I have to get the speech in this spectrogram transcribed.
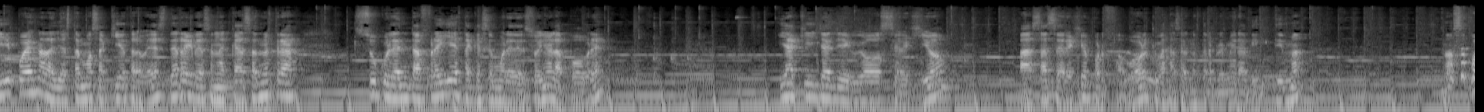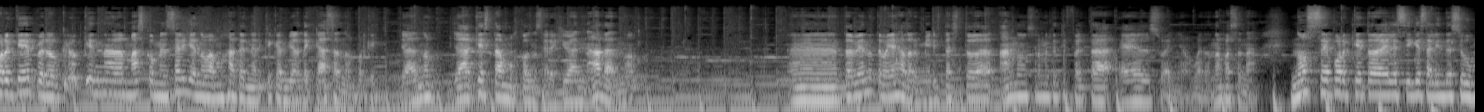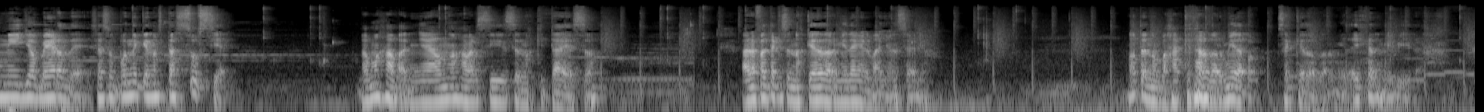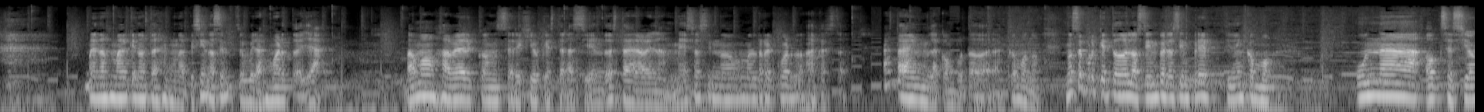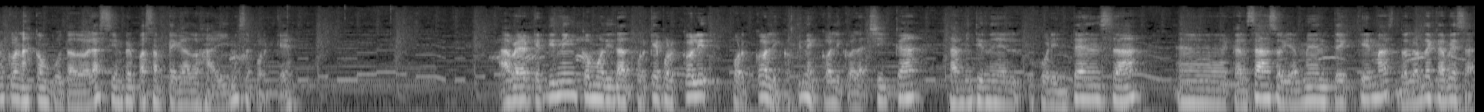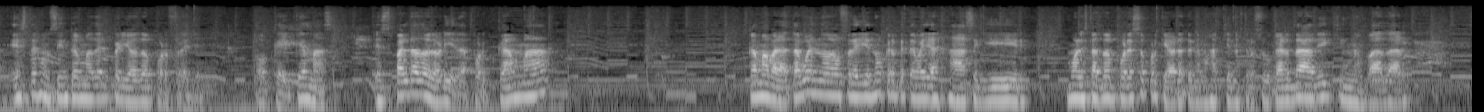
Y pues nada, ya estamos aquí otra vez, de regreso en la casa. Nuestra suculenta Freya hasta que se muere de sueño, la pobre. Y aquí ya llegó Sergio. Pasa Sergio, por favor, que vas a ser nuestra primera víctima. No sé por qué, pero creo que nada más comenzar ya no vamos a tener que cambiar de casa, ¿no? Porque ya no, ya que estamos con Sergio a nada, ¿no? Eh, todavía no te vayas a dormir, estás toda... Ah, no, solamente te falta el sueño. Bueno, no pasa nada. No sé por qué todavía le sigue saliendo ese humillo verde. Se supone que no está sucia. Vamos a bañarnos a ver si se nos quita eso. Ahora falta que se nos quede dormida en el baño, en serio. No te nos vas a quedar dormida. Se quedó dormida, hija de mi vida. Menos mal que no estás en una piscina, si te hubieras muerto ya. Vamos a ver con Sergio qué estará haciendo. Está en la mesa, si no mal recuerdo. Acá está. Está en la computadora, ¿cómo no? No sé por qué todos los sims, pero siempre tienen como una obsesión con las computadoras. Siempre pasan pegados ahí, no sé por qué. A ver, que tiene incomodidad. ¿Por qué? Por, por cólicos. Tiene cólico la chica. También tiene el intensa. Eh, cansancio, obviamente. ¿Qué más? Dolor de cabeza. Este es un síntoma del periodo por Freya. Ok, ¿qué más? Espalda dolorida por cama. Cama barata. Bueno, Freya, no creo que te vayas a seguir molestando por eso, porque ahora tenemos aquí a nuestro Sugar Daddy, quien nos va a dar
